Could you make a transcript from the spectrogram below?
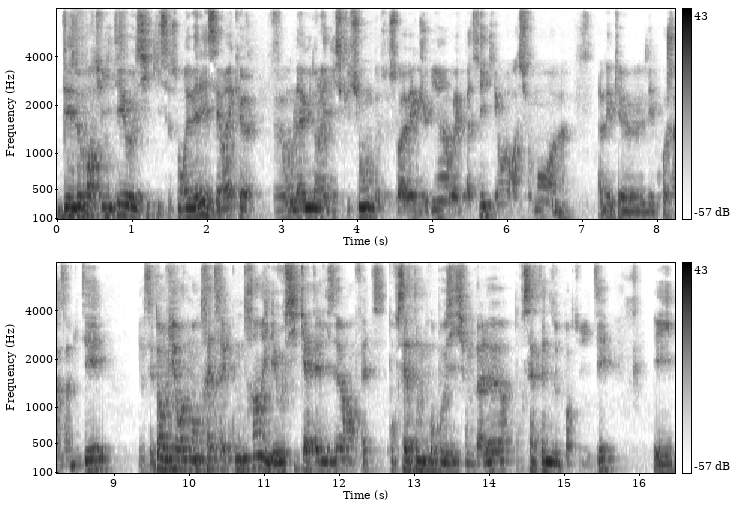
des opportunités aussi qui se sont révélées. C'est vrai que euh, on l'a eu dans les discussions, que ce soit avec Julien ou avec Patrick, et on l'aura sûrement euh, avec les prochains invités. Cet environnement très très contraint, il est aussi catalyseur en fait pour certaines propositions de valeur, pour certaines opportunités et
